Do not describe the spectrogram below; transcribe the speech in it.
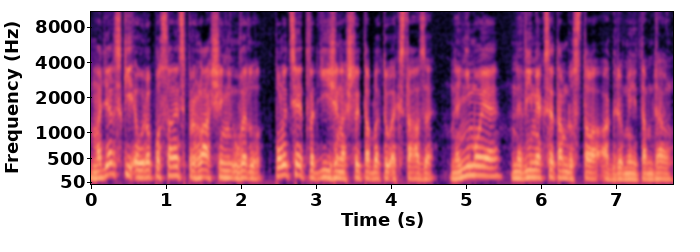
Maďarský europoslanec prohlášení uvedl. Policie tvrdí, že našli tabletu extáze. Není moje, nevím, jak se tam dostala a kdo mi ji tam dal.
